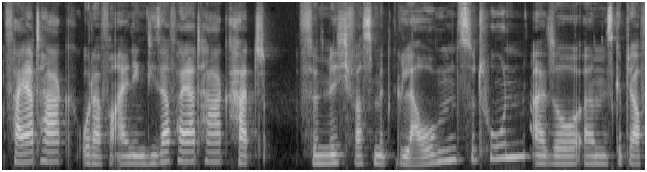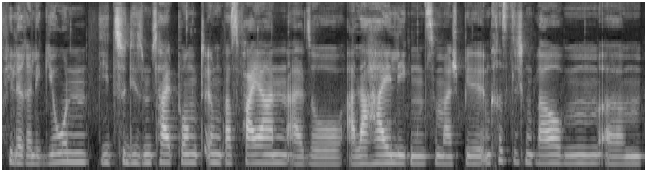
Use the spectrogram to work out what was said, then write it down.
Feiertag oder vor allen Dingen dieser Feiertag hat für mich was mit Glauben zu tun. Also ähm, es gibt ja auch viele Religionen, die zu diesem Zeitpunkt irgendwas feiern. Also Allerheiligen zum Beispiel im christlichen Glauben, ähm,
